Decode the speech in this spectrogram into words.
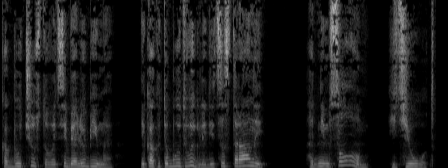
как будет чувствовать себя любимая и как это будет выглядеть со стороны. Одним словом, идиот.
